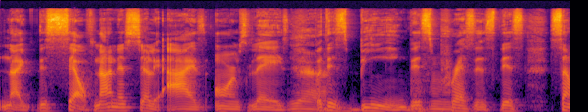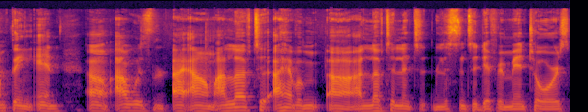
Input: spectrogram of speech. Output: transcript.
like this self, not necessarily eyes, arms, legs, Yeah. but this being, this presence, this something. And um, I was I um I love to I have a uh, I love to, listen to different mentors,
